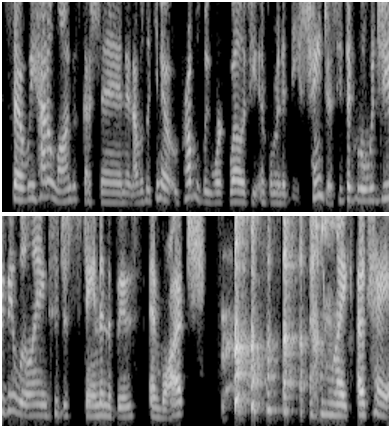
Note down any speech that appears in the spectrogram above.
So we had a long discussion and i was like you know it would probably work well if you implemented these changes. He's like well would you be willing to just stand in the booth and watch? I'm like okay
